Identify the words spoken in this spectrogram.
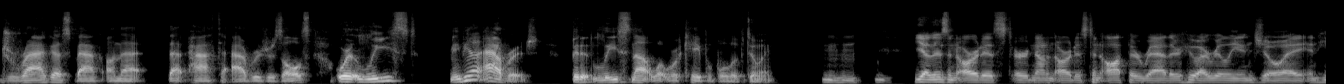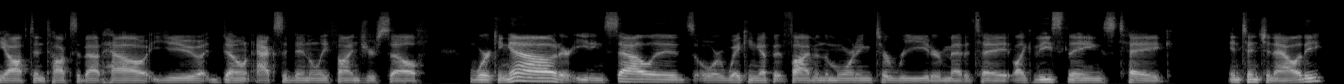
drag us back on that that path to average results, or at least maybe not average, but at least not what we're capable of doing. Mm-hmm yeah, there's an artist or not an artist, an author rather, who I really enjoy. And he often talks about how you don't accidentally find yourself working out or eating salads or waking up at five in the morning to read or meditate. Like these things take intentionality.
